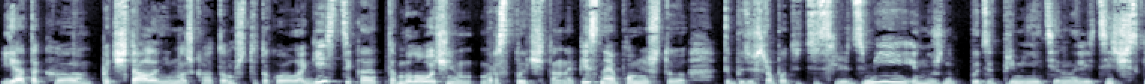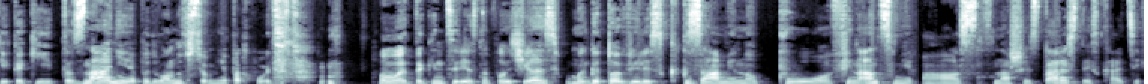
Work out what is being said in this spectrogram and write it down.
я так э, почитала немножко о том, что такое логистика. Там было очень расплывчато написано. Я помню, что ты будешь работать с людьми, и нужно будет применить аналитические какие-то знания. Я подумала, ну все, мне подходит. Вот, так интересно получилось. Мы готовились к экзамену по финансам а, с нашей старостой, с Катей.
